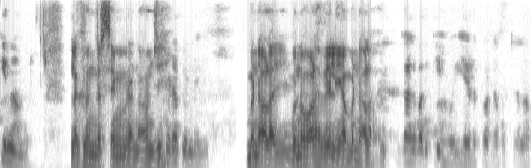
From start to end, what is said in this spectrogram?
ਕੀ ਨਾਮ ਹੈ? ਲਖਵਿੰਦਰ ਸਿੰਘ ਮੇਰਾ ਨਾਮ ਜੀ। ਕਿਹੜਾ ਪਿੰਡ ਹੈ ਜੀ? ਬੰਡਾਲਾ ਜੀ ਗੁੰਨੋਵਾਲ ਹਵੇਲੀਆਂ ਬੰਡਾਲਾ। ਗੱਲਬਾਤ ਕੀ ਹੋਈ ਹੈ ਜਿਹੜਾ ਤੁਹਾਡਾ ਬੱਚਾ ਲਾਭ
